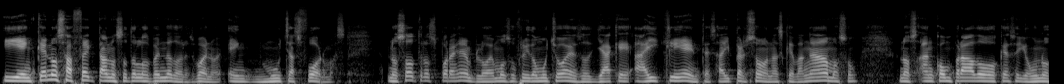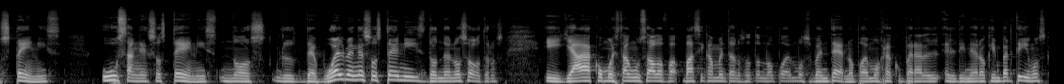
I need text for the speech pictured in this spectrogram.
¿Y en qué nos afecta a nosotros los vendedores? Bueno, en muchas formas. Nosotros, por ejemplo, hemos sufrido mucho eso, ya que hay clientes, hay personas que van a Amazon, nos han comprado, qué sé yo, unos tenis usan esos tenis, nos devuelven esos tenis donde nosotros y ya como están usados básicamente nosotros no podemos vender, no podemos recuperar el, dinero que invertimos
